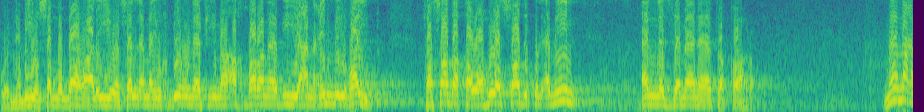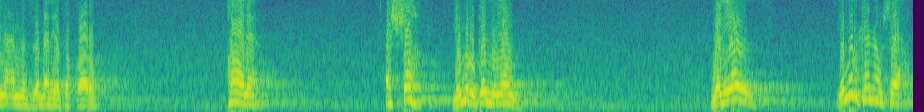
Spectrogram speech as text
والنبي صلى الله عليه وسلم يخبرنا فيما أخبرنا به عن علم الغيب فصدق وهو الصادق الأمين أن الزمان يتقارب. ما معنى أن الزمان يتقارب؟ قال الشهر يمر كانه يوم واليوم يمر كانه ساعة.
